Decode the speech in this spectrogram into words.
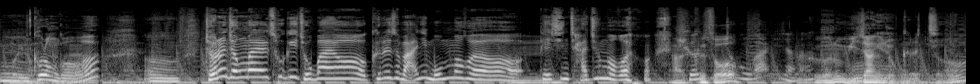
음, 이런 그런 거. 거. 어, 저는 정말 속이 좁아요. 그래서 많이 못 먹어요. 대신 자주 먹어요. 음. 아, 이건 그 속? 좁은 거 아니잖아. 그거는 위장이 음, 좁은 그렇지. 거죠.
